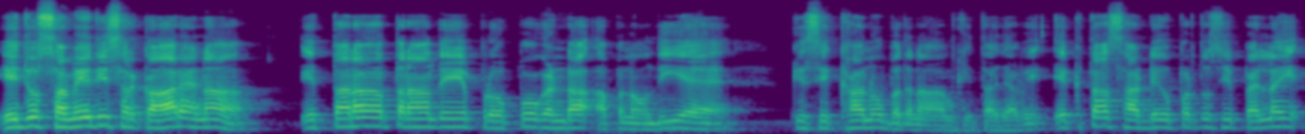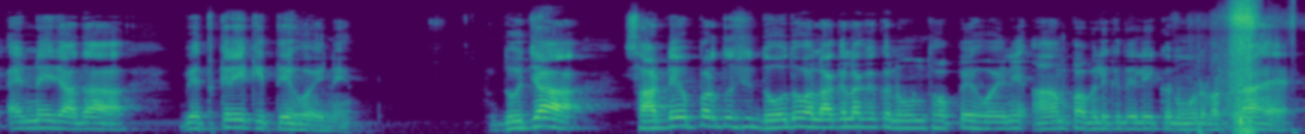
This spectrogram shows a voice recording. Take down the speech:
ਇਹ ਜੋ ਸਮੇਂ ਦੀ ਸਰਕਾਰ ਹੈ ਨਾ, ਇਹ ਤਰ੍ਹਾਂ ਤਰ੍ਹਾਂ ਦੇ ਪ੍ਰੋਪੋਗੰਡਾ ਅਪਣਾਉਂਦੀ ਹੈ ਕਿ ਸਿੱਖਾਂ ਨੂੰ ਬਦਨਾਮ ਕੀਤਾ ਜਾਵੇ। ਇੱਕ ਤਾਂ ਸਾਡੇ ਉੱਪਰ ਤੁਸੀਂ ਪਹਿਲਾਂ ਹੀ ਇੰਨੇ ਜ਼ਿਆਦਾ ਵਿਤਕਰੇ ਕੀਤੇ ਹੋਏ ਨੇ। ਦੂਜਾ, ਸਾਡੇ ਉੱਪਰ ਤੁਸੀਂ ਦੋ ਦੋ ਅਲੱਗ-ਅਲੱਗ ਕਾਨੂੰਨ ਥੋਪੇ ਹੋਏ ਨੇ। ਆਮ ਪਬਲਿਕ ਦੇ ਲਈ ਕਾਨੂੰਨ ਵੱਖਰਾ ਹੈ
